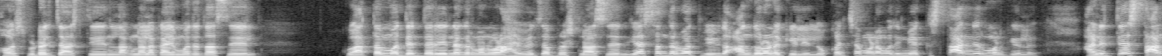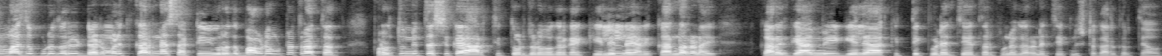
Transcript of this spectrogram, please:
हॉस्पिटलचे असतील लग्नाला काही मदत असेल आता मध्यंतरी नगर मनमाड हायवेचा प्रश्न असेल या संदर्भात विविध आंदोलनं केली. लोकांच्या मनामध्ये मी एक स्थान निर्माण केलं आणि ते स्थान माझं कुठेतरी डळमळीत करण्यासाठी विरोधक बावड्या उठत राहतात. परंतु मी तशी काही आर्थिक तोडजोड वगैरे काही केलेली नाही आणि करणार नाही. कारण की आम्ही गेल्या कित्येक पिढ्यांचे तर पुणे घराण्याचे एक निष्ठ कार्यकर्ते आहोत.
